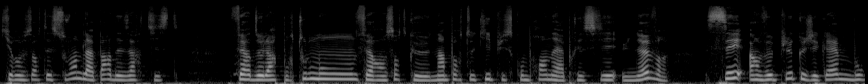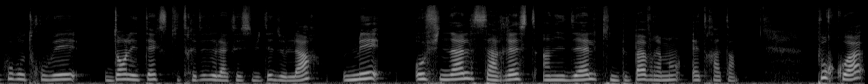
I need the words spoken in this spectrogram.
qui ressortait souvent de la part des artistes. Faire de l'art pour tout le monde, faire en sorte que n'importe qui puisse comprendre et apprécier une œuvre, c'est un vœu pieux que j'ai quand même beaucoup retrouvé dans les textes qui traitaient de l'accessibilité de l'art, mais au final, ça reste un idéal qui ne peut pas vraiment être atteint. Pourquoi?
